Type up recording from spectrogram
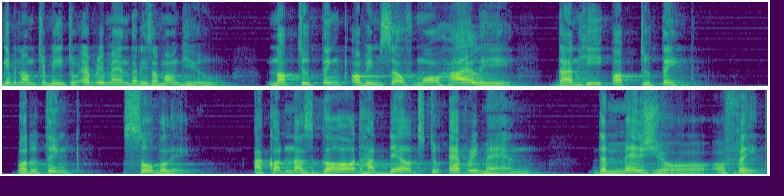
given unto me to every man that is among you, not to think of himself more highly than he ought to think, but to think soberly, according as God had dealt to every man the measure of faith.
